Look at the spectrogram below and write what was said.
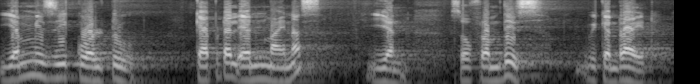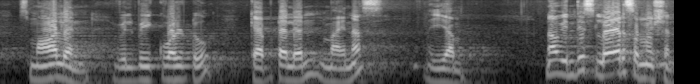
m is equal to capital N minus n. So, from this we can write small n will be equal to capital N minus m. Now, in this lower summation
